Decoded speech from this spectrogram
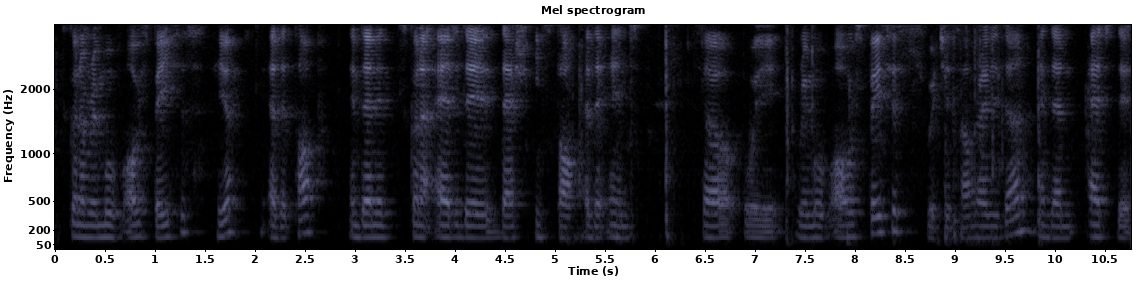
it's gonna remove all spaces here at the top, and then it's gonna add the dash install at the end. So we remove all spaces, which is already done, and then add the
